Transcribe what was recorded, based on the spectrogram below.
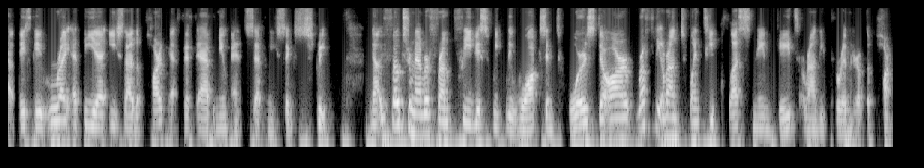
uh, basically right at the uh, east side of the park at Fifth Avenue and 76th Street. Now, if folks remember from previous weekly walks and tours, there are roughly around 20 plus named gates around the perimeter of the park.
